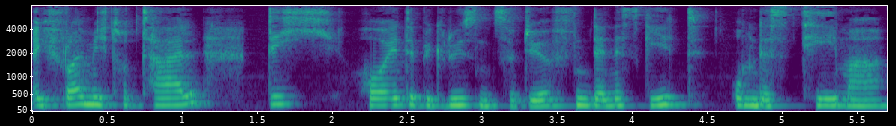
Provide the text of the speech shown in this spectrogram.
Ich freue mich total, dich heute begrüßen zu dürfen, denn es geht um das Thema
